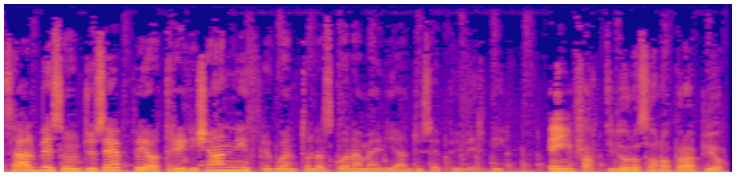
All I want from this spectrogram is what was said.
Salve, sono Giuseppe, ho 13 anni e frequento la scuola media Giuseppe Verdi. E infatti loro sono proprio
